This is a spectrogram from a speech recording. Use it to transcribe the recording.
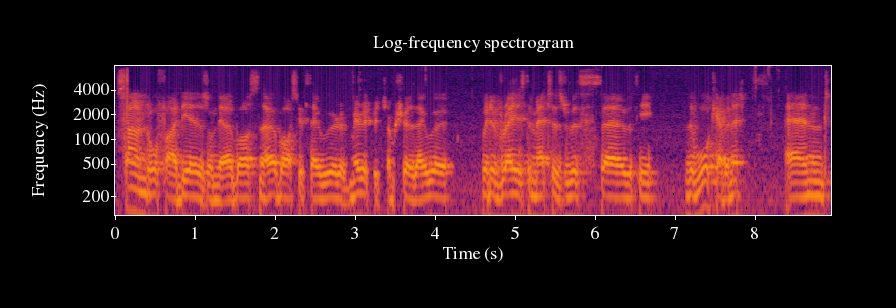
sound off ideas on the Oubaas, and the Oubaas, if they were of merit, which I'm sure they were, would have raised the matters with, uh, with the, the War Cabinet. And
